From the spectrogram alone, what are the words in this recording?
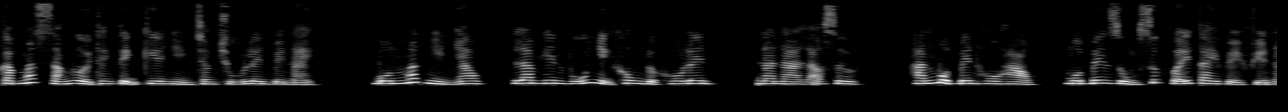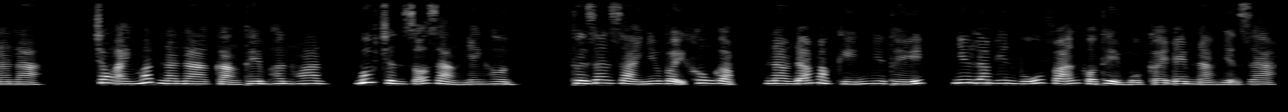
Cặp mắt sáng ngời thanh tịnh kia nhìn chăm chú lên bên này. Bốn mắt nhìn nhau, Lam Hiên Vũ nhịn không được hô lên, "Nana lão sư." Hắn một bên hô hào, một bên dùng sức vẫy tay về phía Nana. Trong ánh mắt Nana càng thêm hân hoan, bước chân rõ ràng nhanh hơn. Thời gian dài như vậy không gặp, nàng đã mặc kín như thế, nhưng Lam Hiên Vũ vãn có thể một cái đem nàng nhận ra.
